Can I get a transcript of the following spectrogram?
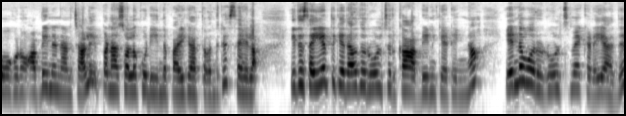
போகணும் அப்படின்னு நினச்சாலும் இப்போ நான் சொல்லக்கூடிய இந்த பரிகாரத்தை வந்துட்டு செய்யலாம். இது செய்யறதுக்கு ஏதாவது ரூல்ஸ் இருக்கா அப்படின்னு கேட்டிங்கன்னா எந்த ஒரு ரூல்ஸுமே கிடையாது.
